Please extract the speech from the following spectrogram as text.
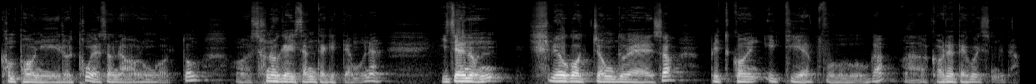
컴퍼니를 통해서 나오는 것도 어, 서너 개 이상 되기 때문에 이제는 10여 곳 정도에서 비트코인 ETF가 어, 거래되고 있습니다.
